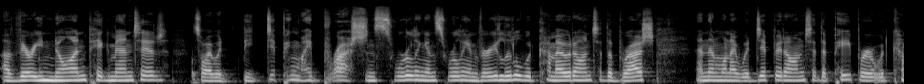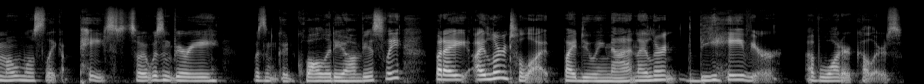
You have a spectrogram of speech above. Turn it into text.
uh, very non-pigmented. So I would be dipping my brush and swirling and swirling, and very little would come out onto the brush. And then when I would dip it onto the paper, it would come almost like a paste. So it wasn't very wasn't good quality, obviously. But I I learned a lot by doing that, and I learned the behavior of watercolors.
